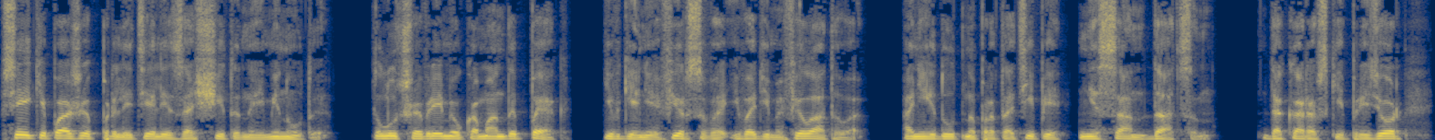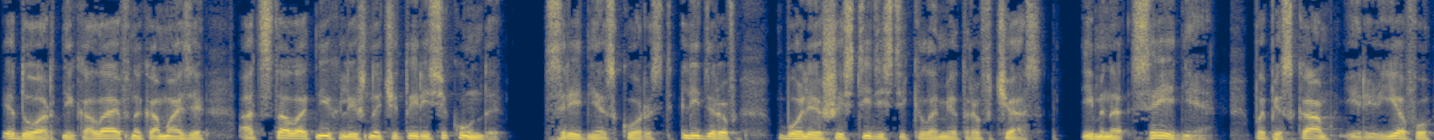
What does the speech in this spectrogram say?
все экипажи пролетели за считанные минуты. Лучшее время у команды ПЭК Евгения Фирсова и Вадима Филатова. Они идут на прототипе Nissan Datsun. Дакаровский призер Эдуард Николаев на КАМАЗе отстал от них лишь на 4 секунды. Средняя скорость лидеров более 60 км в час. Именно средняя, по пескам и рельефу,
